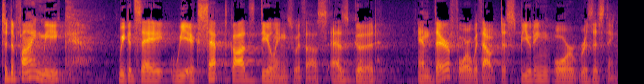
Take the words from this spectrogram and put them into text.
To define meek, we could say we accept God's dealings with us as good and therefore without disputing or resisting.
